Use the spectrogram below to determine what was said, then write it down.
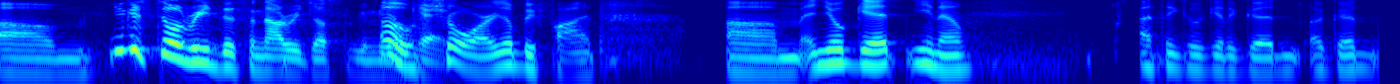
Um, You can still read this and not read Justice League. oh, okay. sure, you'll be fine. Um, and you'll get, you know, I think you'll get a good, a good,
